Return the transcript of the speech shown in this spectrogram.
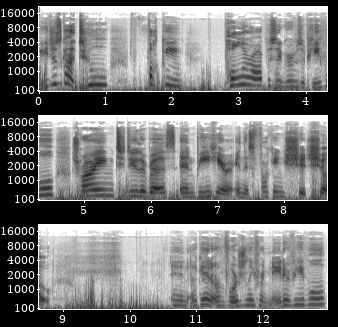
You just got two fucking polar opposite groups of people trying to do their best and be here in this fucking shit show. And again, unfortunately for native people,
